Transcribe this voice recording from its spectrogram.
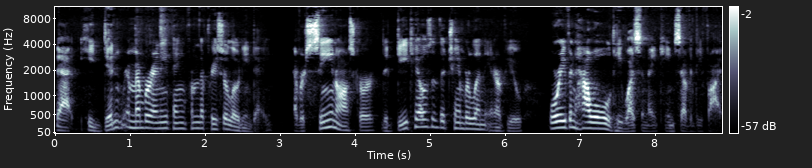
that he didn't remember anything from the freezer loading day, ever seen Oscar, the details of the Chamberlain interview, or even how old he was in 1975.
